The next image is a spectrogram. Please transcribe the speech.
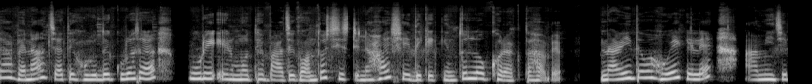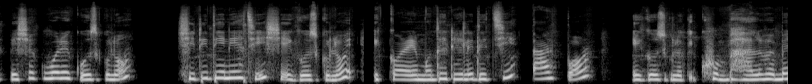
যাবে না, যাতে হলুদের গুঁড়োটা পুরে এর মধ্যে বাজে গন্ধ সৃষ্টি না হয় সেই দিকে কিন্তু লক্ষ্য রাখতে হবে। নাড়িয়ে দেওয়া হয়ে গেলে আমি যে প্রেশার কুকারের গোছগুলো সিটি দিয়ে নিয়েছি, সেই গোছগুলো এই কড়াইয়ের মধ্যে ঢেলে দিচ্ছি। তারপর এই গোছগুলোকে খুব ভালোভাবে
